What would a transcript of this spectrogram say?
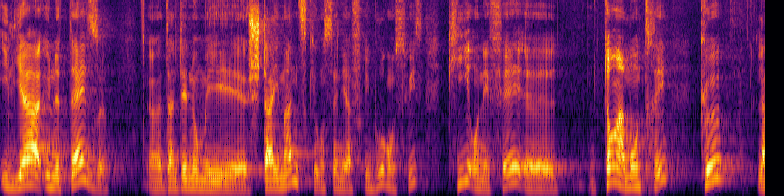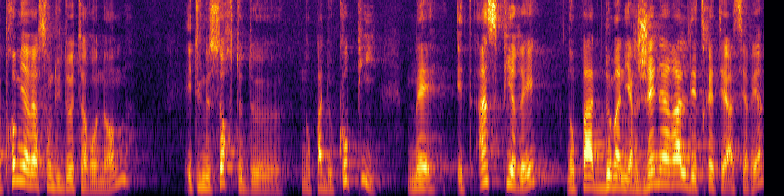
il y a une thèse euh, d'un dénommé Steinmans, qui enseigne à Fribourg en Suisse, qui en effet euh, tend à montrer que la première version du Deutéronome est une sorte de, non pas de copie, mais est inspirée, non pas de manière générale des traités assyriens,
